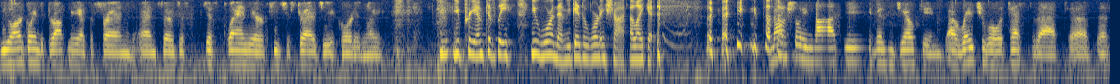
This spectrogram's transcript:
You are going to drop me as a friend, and so just just plan your future strategy accordingly. You preemptively you warn them. You get the warning shot. I like it. okay, That's I'm awesome. actually not even joking. Uh, Rachel will attest to that. Uh, that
